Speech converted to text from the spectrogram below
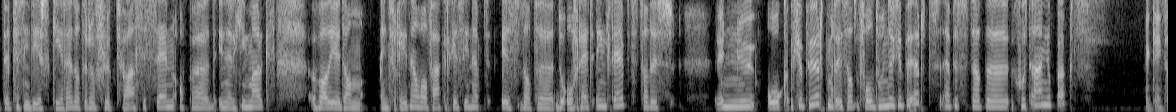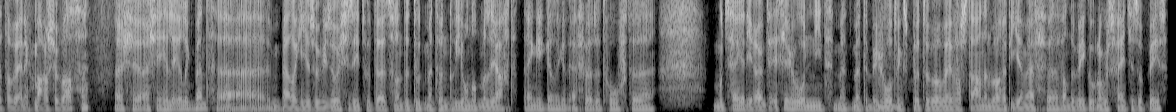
Het is niet de eerste keer hè, dat er fluctuaties zijn op uh, de energiemarkt. Wat je dan in het verleden al wel vaker gezien hebt, is dat de, de overheid ingrijpt. Dat is nu ook gebeurd, maar is dat voldoende gebeurd? Hebben ze dat uh, goed aangepakt? Ik denk dat er weinig marge was, hè? Als, je, als je heel eerlijk bent. Uh, in België sowieso, als je ziet hoe Duitsland het doet met hun 300 miljard, denk ik, als ik het even uit het hoofd uh, moet zeggen. Die ruimte is er gewoon niet met, met de begrotingsputten waar wij voor staan en waar het IMF uh, van de week ook nog eens feitjes op wees.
